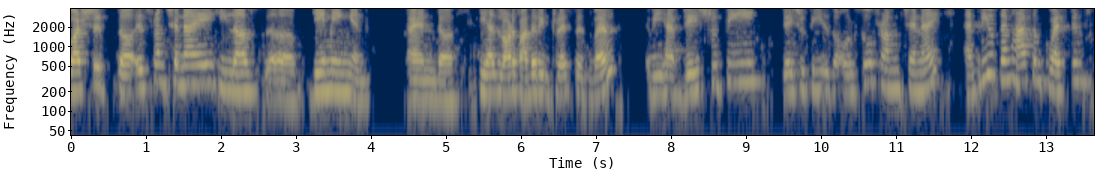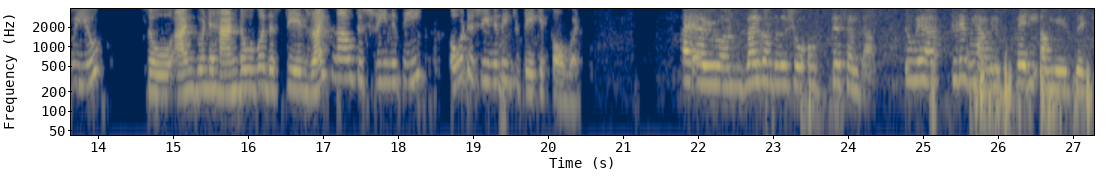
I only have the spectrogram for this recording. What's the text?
Varshit uh, is from Chennai. He loves uh, gaming and and uh, he has a lot of other interests as well. We have Jay Shruti. Jay Shruti is also from Chennai, and three of them have some questions for you. So I'm going to hand over the stage right now to Srinidhi. Over to Srinidhi to take it forward. Hi everyone, welcome to the show of This and That. Today we have, today we have a very amazing,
